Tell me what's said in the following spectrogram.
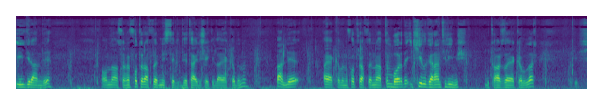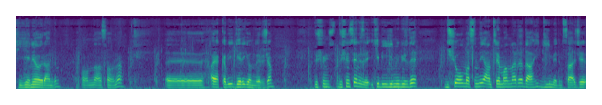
ilgilendi. Ondan sonra fotoğraflarını istedi detaylı şekilde ayakkabının. Ben de ayakkabının fotoğraflarını attım. Bu arada 2 yıl garantiliymiş bu tarz ayakkabılar. Yeni öğrendim. Ondan sonra e, ayakkabıyı geri göndereceğim. Düşün, düşünsenize 2021'de bir şey olmasın diye antrenmanlarda dahi giymedim. Sadece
